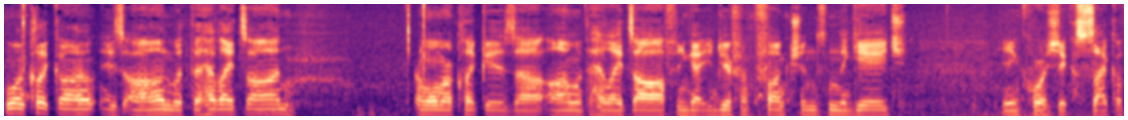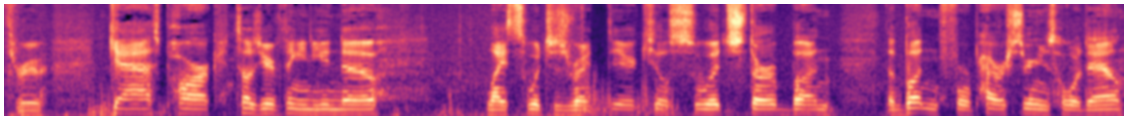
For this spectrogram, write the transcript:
One click on is on with the headlights on. And one more click is uh, on with the headlights off. And you got your different functions in the gauge. And of course you can cycle through. Gas, park, tells you everything you need to know. Light switches right there. Kill switch, start button. The button for power steering is hold it down.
